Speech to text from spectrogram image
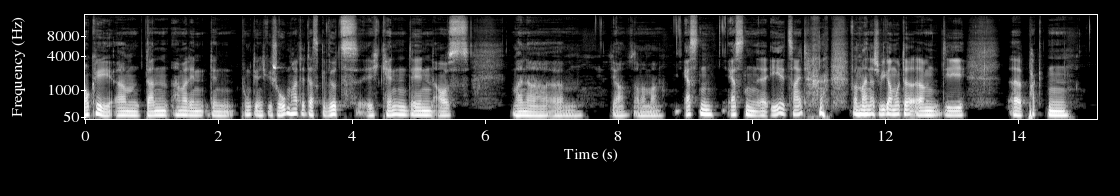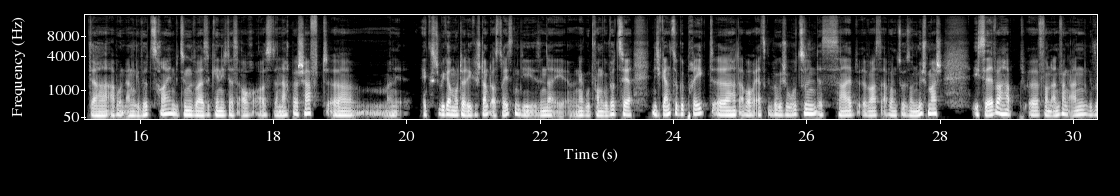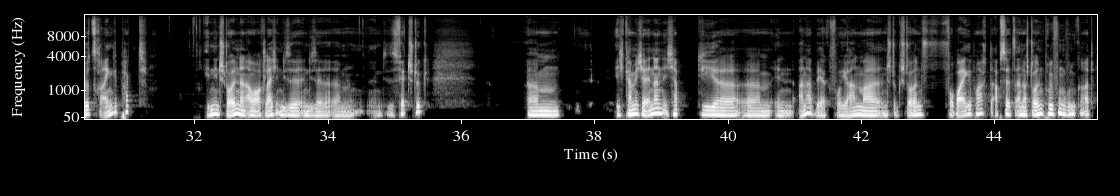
Okay, ähm, dann haben wir den, den Punkt, den ich geschoben hatte, das Gewürz. Ich kenne den aus meiner, ähm, ja, sagen wir mal, ersten, ersten äh, Ehezeit von meiner Schwiegermutter. Ähm, die äh, packten da ab und an Gewürz rein, beziehungsweise kenne ich das auch aus der Nachbarschaft. Äh, meine Ex-Schwiegermutter, die stammt aus Dresden, die sind da, na gut, vom Gewürz her nicht ganz so geprägt, äh, hat aber auch erzgebirgische Wurzeln, deshalb war es ab und zu so ein Mischmasch. Ich selber habe äh, von Anfang an Gewürz reingepackt, in den Stollen, dann aber auch gleich in diese, in diese, ähm, in dieses Fettstück. Ähm, ich kann mich erinnern, ich habe dir ähm, in Annaberg vor Jahren mal ein Stück Stollen vorbeigebracht, abseits einer Stollenprüfung, wo du gerade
